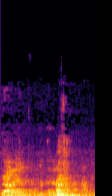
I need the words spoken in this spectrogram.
Right.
